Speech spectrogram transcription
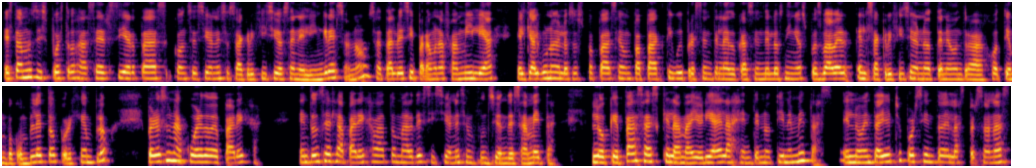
estamos dispuestos a hacer ciertas concesiones o sacrificios en el ingreso, ¿no? O sea, tal vez si para una familia el que alguno de los dos papás sea un papá activo y presente en la educación de los niños, pues va a haber el sacrificio de no tener un trabajo tiempo completo, por ejemplo, pero es un acuerdo de pareja. Entonces la pareja va a tomar decisiones en función de esa meta. Lo que pasa es que la mayoría de la gente no tiene metas. El 98% de las personas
